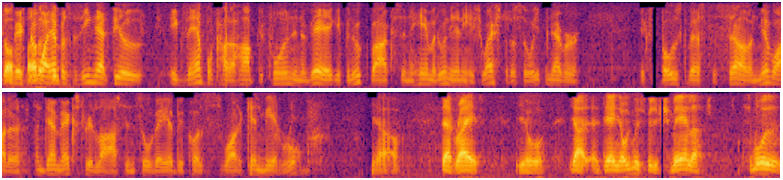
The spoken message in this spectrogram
So, Weißt aber du, mal das etwas, das ich nicht viel Exempel kann hab gefunden in der Weg. Ich bin aufgewachsen in Heimat und eine Schwester, so ich bin never exposed best to sell. Und mir war and an dem extra lost in so because war da kein mehr rum. Ja, that right. You ja, äh, Daniel, ich muss ein bisschen schmäler. Zumal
